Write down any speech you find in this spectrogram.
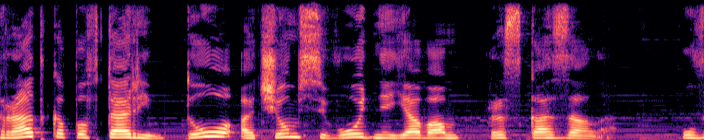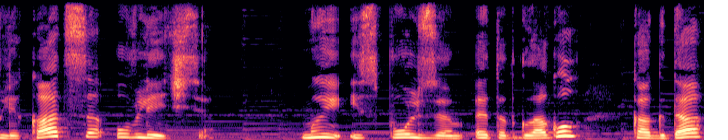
кратко повторим то, о чем сегодня я вам рассказала. Увлекаться, увлечься. Мы используем этот глагол, когда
